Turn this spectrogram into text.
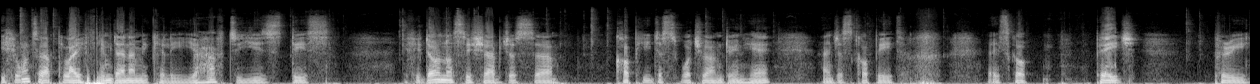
if you want to apply theme dynamically you have to use this. If you don't know C sharp just uh, copy just what I'm doing here and just copy it. It's called page pre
